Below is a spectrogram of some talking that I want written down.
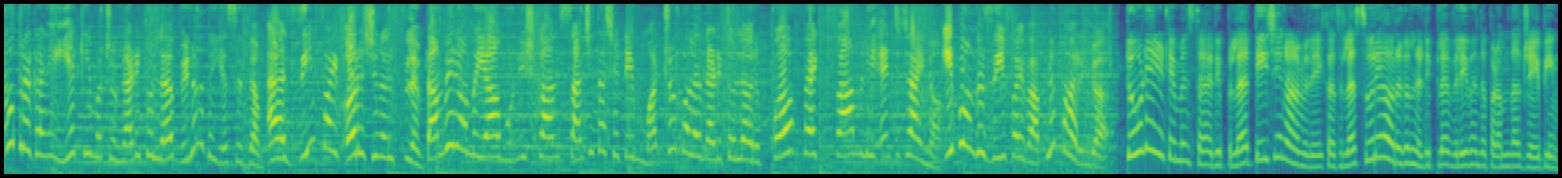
சமுத்திரகனி இயக்கி மற்றும் நடித்துள்ள Vinodhaya Sitham G five original film Thambi Ramaiah Munishkanth Sanchita Shetty மற்றும் பலர் நடித்துள்ள ஒரு பெர்ஃபெக்ட் ஃபேமிலி என்டர்டைனர் இப்போ உங்க ஜி ஃபைவ் ஆப்ல பாருங்க. என்டர்டைன்மெண்ட்ஸ் தயாரிப்புல டிஜி நானவர் இயக்கத்துல சூர்யா அவர்கள் நடிப்புல வெளிவந்த படம் தான் ஜெய்பீம்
